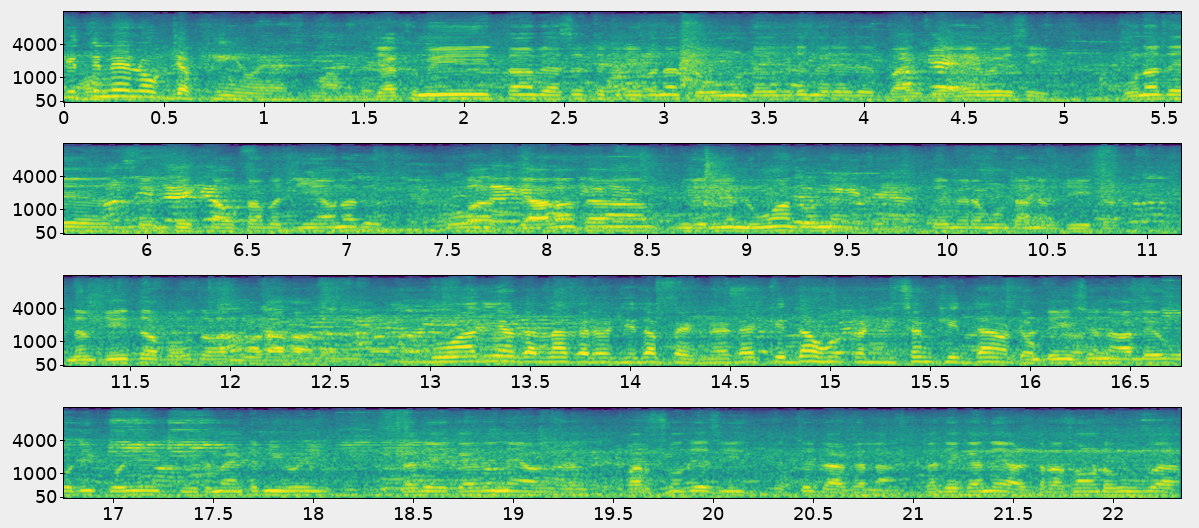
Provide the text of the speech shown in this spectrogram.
ਕਿਤਨੇ ਲੋਕ ਜ਼ਖਮੀ ਹੋਏ ਇਸ ਮਾਮਲੇ ਜ਼ਖਮੀ ਤਾਂ ਵੈਸੇ ਤਕਰੀਬਨ ਦੋ ਮੁੰਡੇ ਜਿਹੜੇ ਮੇਰੇ ਦੇ ਬਾਹਰ ਗਏ ਹੋਏ ਸੀ। ਉਹਨਾਂ ਦੇ ਸਿਰ ਤੇ ਟਾਂਟਾਂ ਵੱਜੀਆਂ ਉਹਨਾਂ ਦੇ। ਉਹ ਜ਼ਿਆਦਾ ਤਾਂ ਮੇਰੀਆਂ ਨੂੰਹਾਂ ਦੋਨੇ ਤੇ ਮੇਰਾ ਮੁੰਡਾ ਨਵਜੀਤ। ਨਵਜੀਤ ਦਾ ਬਹੁਤ ਮਾੜਾ ਹਾਲ ਹੈ। ਨੂੰਹਾਂ ਦੀਆਂ ਗੱਲਾਂ ਕਰੋ ਜਿਹਦਾ ਪ੍ਰੈਗਨੈਂਟ ਹੈ। ਕਿੱਦਾਂ ਹੁਣ ਕੰਡੀਸ਼ਨ ਕਿੱਦਾਂ ਹੈ ਕੰਡੀਸ਼ਨ ਹਾਲੇ ਉਹਦੀ ਕੋਈ ਟ੍ਰੀਟਮੈਂਟ ਨਹੀਂ ਹੋਈ। ਕਦੇ ਕਹਿੰਦੇ ਨੇ ਪਰਸੋਂ ਦੇ ਅਸੀਂ ਇੱਥੇ ਦਾਖਲ ਹਾਂ। ਕਦੇ ਕਹਿੰਦੇ ਅਲਟਰਾਸਾਊਂਡ ਹੋਊਗਾ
